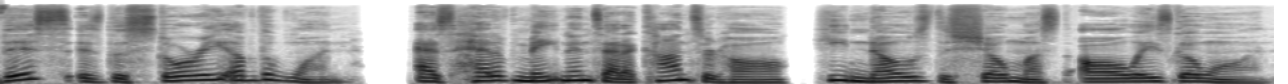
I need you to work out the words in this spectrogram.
This is the story of the one. As head of maintenance at a concert hall, he knows the show must always go on.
